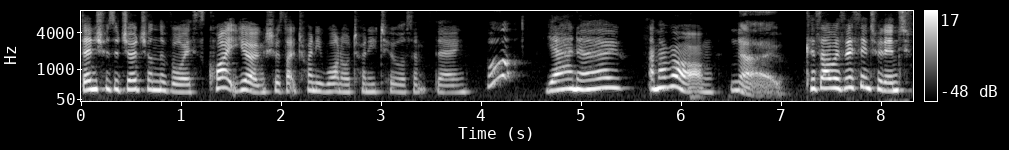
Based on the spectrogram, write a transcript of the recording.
Then she was a judge on The Voice, quite young. She was like 21 or 22 or something. What? Yeah, know. Am I wrong? No, Because I was listening to an interview.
